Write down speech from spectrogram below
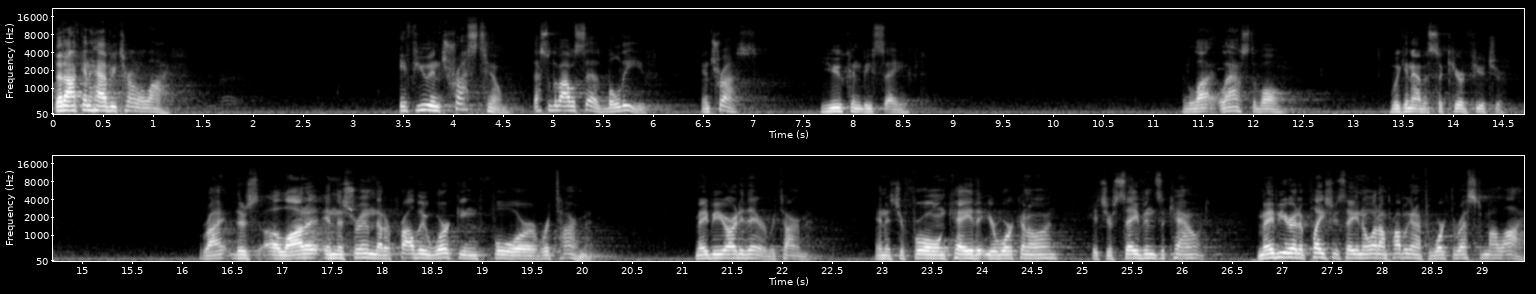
that I can have eternal life. If you entrust him, that's what the Bible says believe and trust, you can be saved. And last of all, we can have a secured future. Right? There's a lot of, in this room that are probably working for retirement. Maybe you're already there, retirement. And it's your 401k that you're working on, it's your savings account. Maybe you're at a place where you say, you know what, I'm probably going to have to work the rest of my life.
